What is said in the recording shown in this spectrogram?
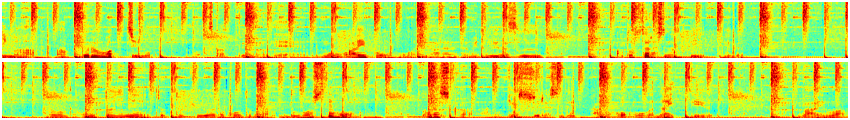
今 Apple Watch を使ってるのでもう iPhone を支払いのために取り出すことすらしなくていいっていう。なので本当にねちょっと QR コードがどうしてもこれしかキャッシュレスで払う方法がないっていう場合は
